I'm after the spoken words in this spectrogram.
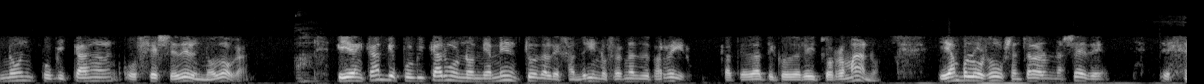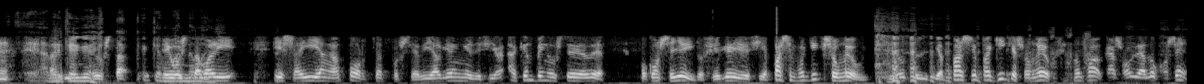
non publicaban o cese del Nodoga ah. e en cambio publicaron o nomeamento de Alejandrino Fernández Barreiro catedrático de Dereito Romano. E ambos os dous entraron na sede Eh, a ver, quen, eu, está, quen eu estaba ali e saían a porta por se había alguén e dicía, a quen ven usted a ver? o conselleiro Figueiro dicía, pase para aquí que son eu. E outro dicía, pase para aquí que son eu. Non fa caso, oiga, do José,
